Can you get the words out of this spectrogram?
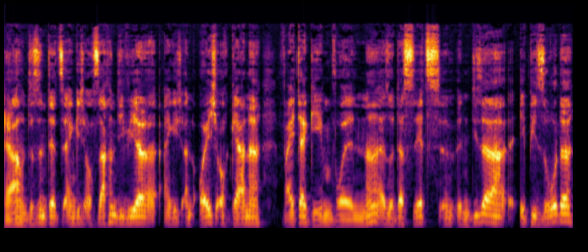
Ja, und das sind jetzt eigentlich auch Sachen, die wir eigentlich an euch auch gerne weitergeben wollen. Ne? Also dass jetzt in dieser Episode,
